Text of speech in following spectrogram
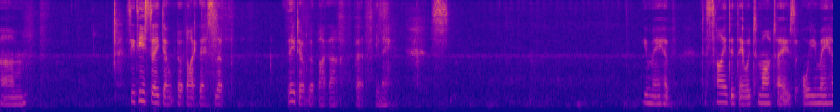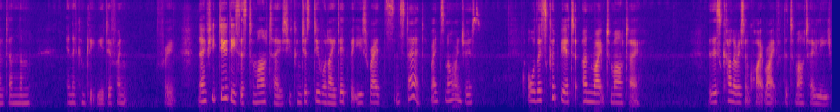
Um, see, these they don't look like this. Look, they don't look like that, but you know. You may have decided they were tomatoes or you may have done them in a completely different fruit. Now if you do these as tomatoes you can just do what I did but use reds instead, reds and oranges. Or this could be an unripe tomato. This colour isn't quite right for the tomato leaf.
